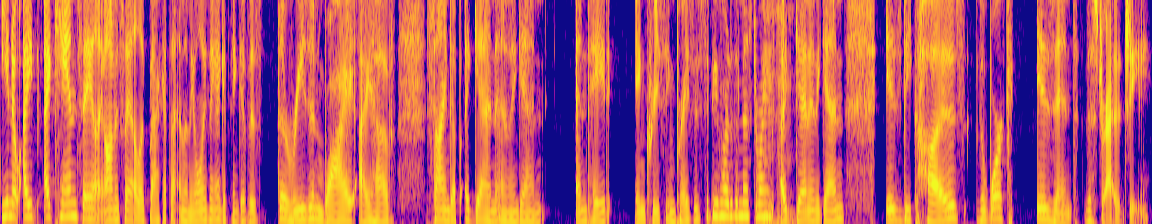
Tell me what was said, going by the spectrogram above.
you know, I, I can say, like, honestly, I look back at that, and the only thing I can think of is the reason why I have signed up again and again and paid increasing prices to be part of the mastermind mm-hmm. again and again is because the work isn't the strategy.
